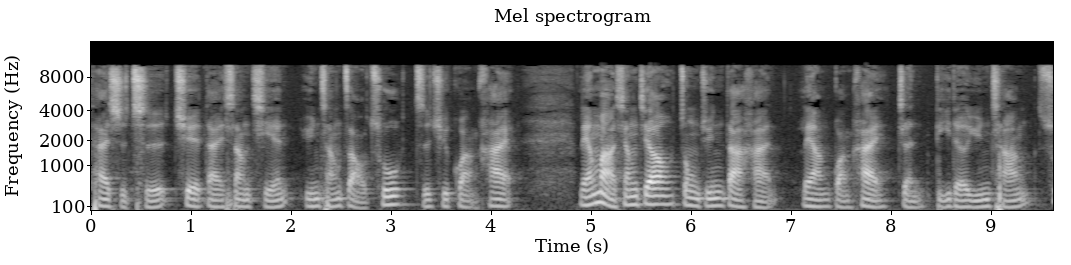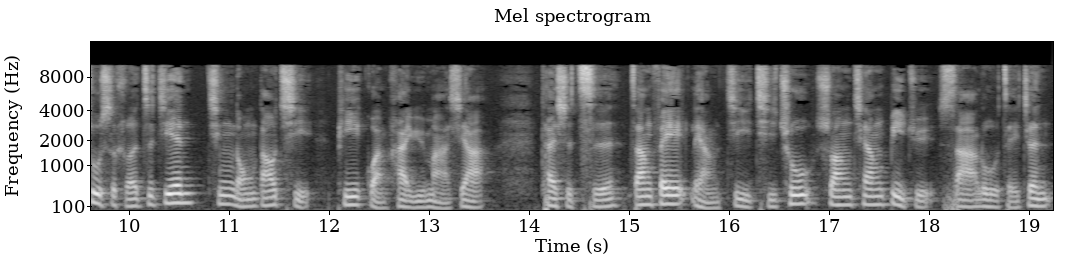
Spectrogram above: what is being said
太史慈却待上前。云长早出，直取管亥。两马相交，众军大喊：“量管亥怎敌得云长？”数十合之间，青龙刀起，劈管亥于马下。太史慈、张飞两骑齐出，双枪并举，杀入贼阵。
